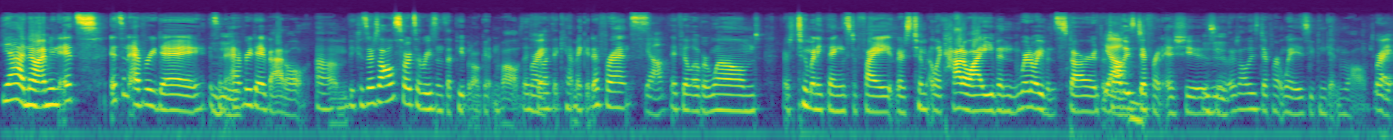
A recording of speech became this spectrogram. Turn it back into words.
Yeah, no, I mean it's it's an everyday it's an everyday battle um, because there's all sorts of reasons that people don't get involved. They Right. feel like they can't make a difference. Yeah. they feel overwhelmed. There's too many things to fight. There's too like how do I even where do I even start? There's Yeah. all these different issues. You know, there's all these different ways you can get involved. Right.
